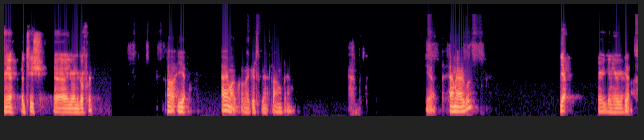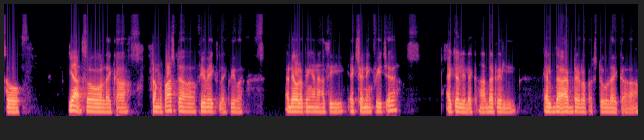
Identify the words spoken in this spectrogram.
Yeah, Atish, uh, you want to go for it? Uh, yeah. Hi, Marko. Like it's been a long time. Yeah. Am I audible? Here, you can hear you. Yeah. So, yeah. So, like, uh, from the past uh, few weeks, like we were uh, developing an ASI extending feature actually like uh, that will help the app developers to like uh,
